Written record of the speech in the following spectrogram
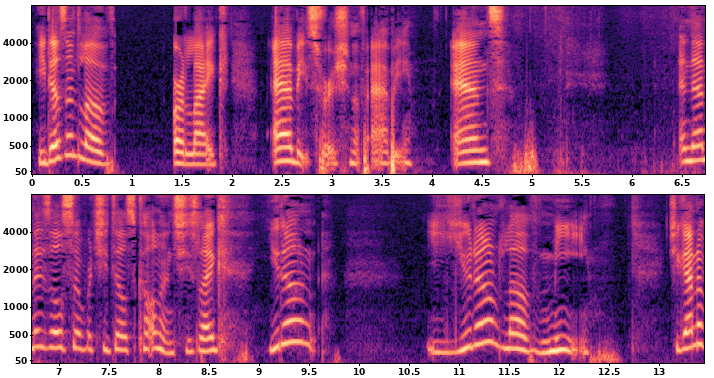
He doesn't love or like Abby's version of Abby. And and that is also what she tells Colin. She's like, "You don't you don't love me." She kind of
